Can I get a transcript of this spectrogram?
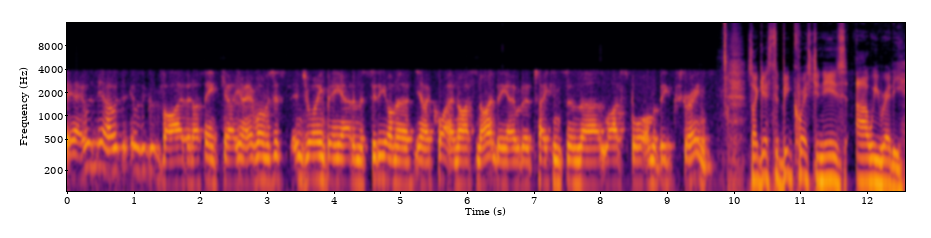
yeah, it was you know it was, it was a good vibe, and I think uh, you know everyone was just enjoying being out in the city on a you know quite a nice night and being able to take in some uh, live sport on the big screens. So I guess the big question is, are we ready?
